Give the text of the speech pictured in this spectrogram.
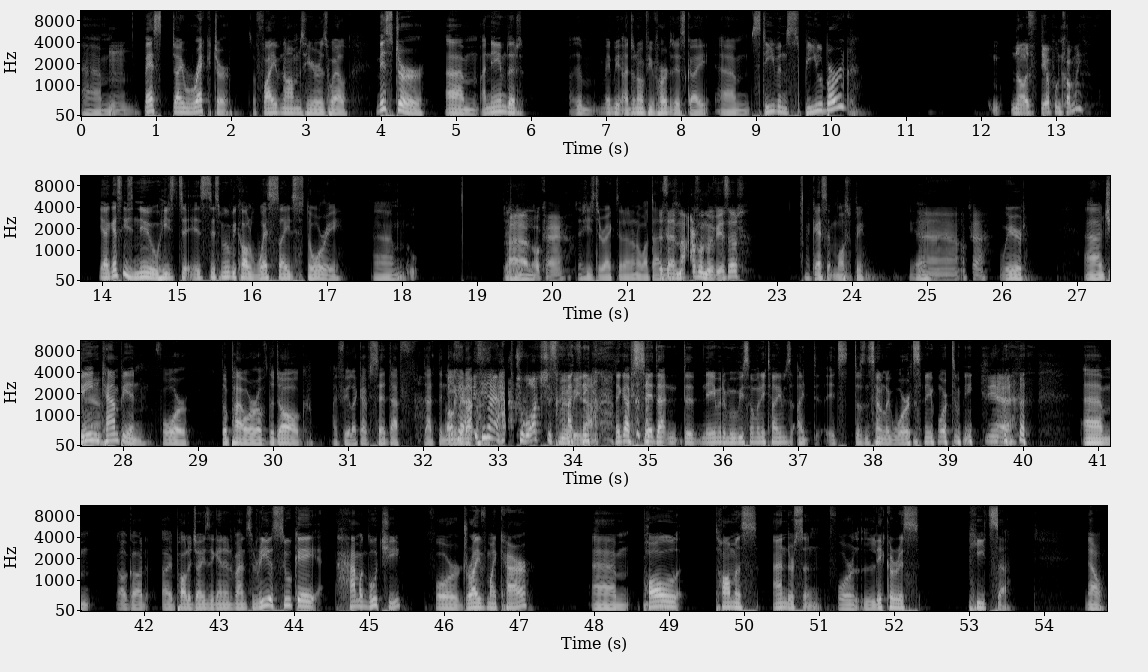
Um, hmm. Best Director. So five noms here as well. Mister, um, a name that uh, maybe I don't know if you've heard of this guy, um, Steven Spielberg. no, is he up and coming? Yeah, I guess he's new. He's d- it's this movie called West Side Story. Um, that, Uh, he- okay. that he's directed. I don't know what that Is is. it a Marvel movie? Is it? I guess it must be. Yeah, Yeah. yeah okay. weird. Uh, Gene Yeah. Campion for The Power of the Dog. I feel like I've said that that the name Okay. of I think I have to watch this I movie think, now. I think I've said that the name of the movie so many times. I it doesn't sound like words anymore to me. Yeah. um. Oh God, I apologize again in advance. Ryosuke Hamaguchi for Drive My Car. Um. Paul Thomas Anderson for Licorice Pizza. Now,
